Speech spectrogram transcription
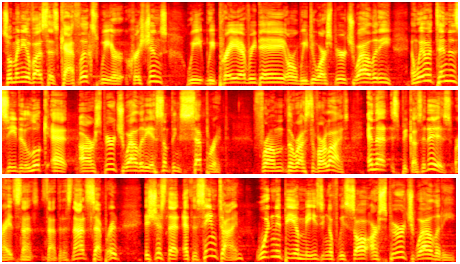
so many of us as Catholics, we are Christians. We we pray every day, or we do our spirituality, and we have a tendency to look at our spirituality as something separate from the rest of our lives, and that is because it is. Right? It's not. It's not that it's not separate. It's just that at the same time, wouldn't it be amazing if we saw our spirituality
